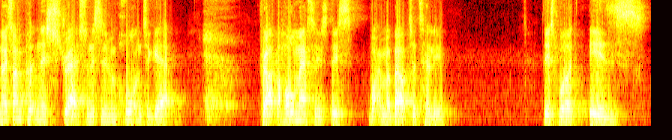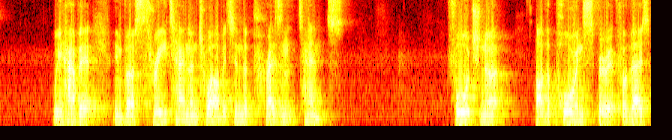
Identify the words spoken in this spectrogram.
Notice I'm putting this stress, and this is important to get. Throughout the whole message, this, what I'm about to tell you, this word is we have it in verse 3, 10, and 12. It's in the present tense. Fortunate are the poor in spirit, for theirs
